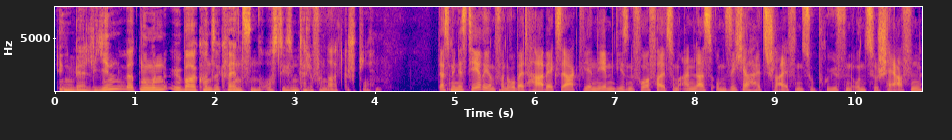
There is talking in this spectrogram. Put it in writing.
In Berlin wird nun über Konsequenzen aus diesem Telefonat gesprochen. Das Ministerium von Robert Habeck sagt, wir nehmen diesen Vorfall zum Anlass, um Sicherheitsschleifen zu prüfen und zu schärfen.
